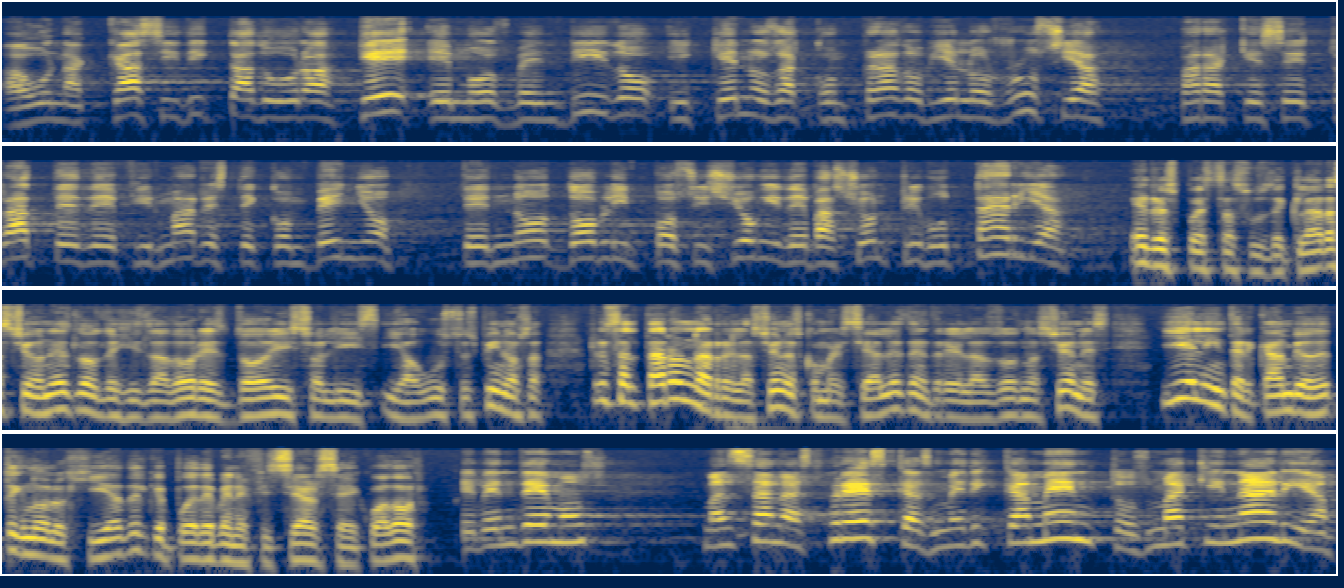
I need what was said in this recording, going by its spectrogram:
a una casi dictadura que hemos vendido y que nos ha comprado Bielorrusia para que se trate de firmar este convenio de no doble imposición y de evasión tributaria. En respuesta a sus declaraciones, los legisladores Doris Solís y Augusto Espinosa resaltaron las relaciones comerciales entre las dos naciones y el intercambio de tecnología del que puede beneficiarse Ecuador. Vendemos manzanas frescas, medicamentos, maquinaria,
